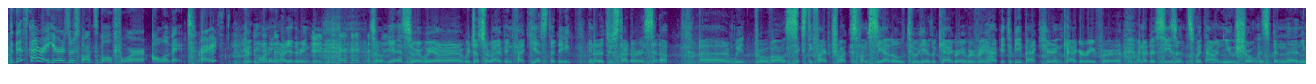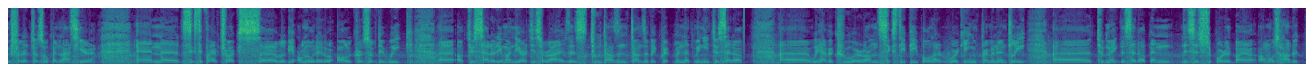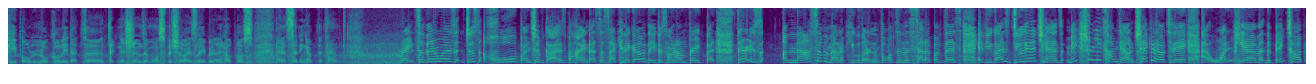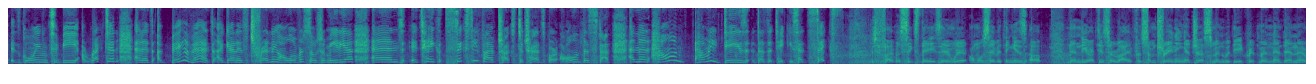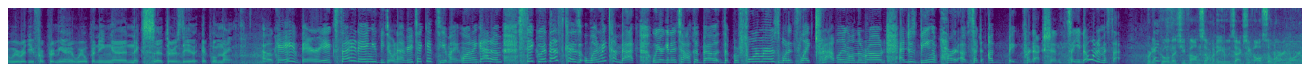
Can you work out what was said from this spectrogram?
this guy right here is responsible for all of it, right? Good morning. How are you doing? so yes, we we are. We just arrived, in fact, yesterday in order to start our setup. Uh, we drove our 65 trucks from Seattle to here to Calgary. We're very happy to be back here in Calgary for another season with our new show. It's been a new show that just opened last year, and uh, the 65 trucks uh, will be unloaded all across of the week uh, up to Saturday when the artist arrives. There's 2,000 tons of equipment that we need to set up. Uh, we have a crew around 60 people that are working permanently uh, to make the setup, and this is supported by almost 100 people locally, that technicians and more specialized labor that help us setting up the tent. Right. So there was just a whole bunch of guys behind us a second ago. They just went on break, but there is a massive amount of people that are involved in the setup of this. If you guys do get a chance, make sure you come down. Check it out today at 1 p.m. The big top is going to be erected and it's a big event. Again, it's trending all over social media and it takes 65 trucks to transport all of this stuff. And then how long, how many days does it take? You said six? It's five or six days, and where almost everything is up. Then the artists arrive for some training, adjustment with the equipment, and then uh, we're ready for premiere. We're opening uh, next uh, Thursday, April 9th. Okay, very exciting. If you don't have your tickets, you might want to get them. Stick with us because when we come back, we are going to talk about the performers, what it's like traveling on the road, and just being a part of such a big production. So you don't want to miss that. Pretty Thanks. cool that she found somebody who's actually also wearing orange.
